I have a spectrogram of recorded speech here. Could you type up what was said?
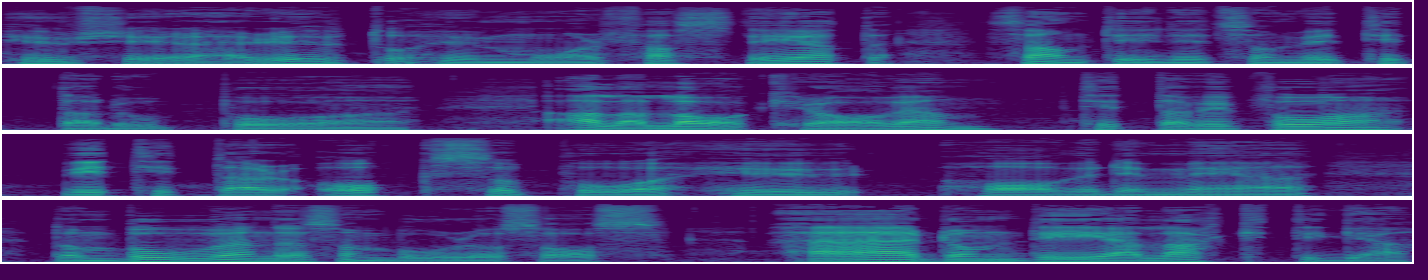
Hur ser det här ut och hur mår fastigheten? Samtidigt som vi tittar då på alla lagkraven. Tittar vi på. Vi tittar också på hur har vi det med de boende som bor hos oss. Är de delaktiga?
